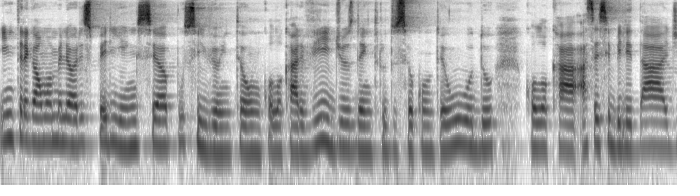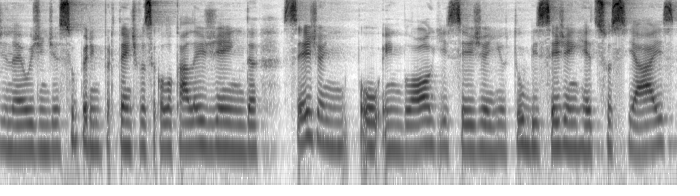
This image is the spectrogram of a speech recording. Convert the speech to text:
e entregar uma melhor experiência possível. Então, colocar vídeos dentro do seu conteúdo, colocar acessibilidade, né? Hoje em dia é super importante você colocar legenda, seja em, em blog, seja em YouTube, seja em redes sociais.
